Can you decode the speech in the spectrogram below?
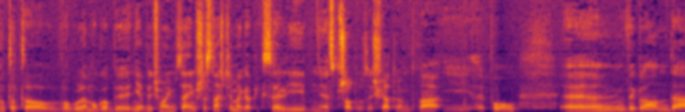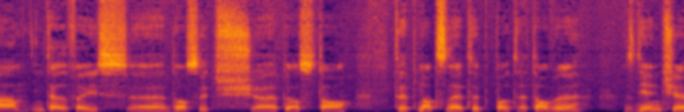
no to to w ogóle mogłoby nie być moim zdaniem, 16 megapikseli z przodu ze światłem 2,5. E, Wygląda interfejs e, dosyć e, prosto. Typ nocny, typ portretowy, zdjęcie,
